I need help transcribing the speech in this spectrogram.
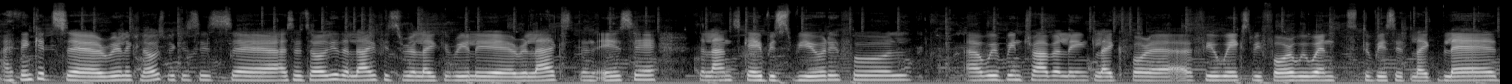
I think it's uh, really close because it's, uh, as I told you, the life is re- like really uh, relaxed and easy. The landscape is beautiful. Uh, we've been traveling like for a, a few weeks before. We went to visit like Bled,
